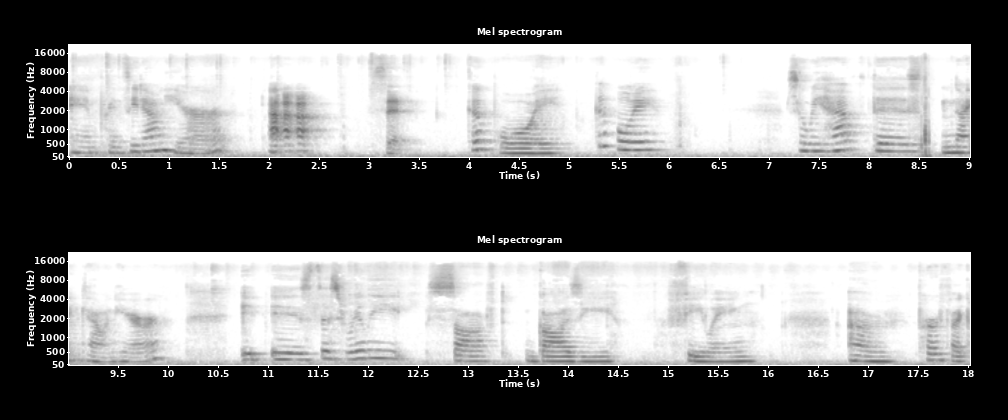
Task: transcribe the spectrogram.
and Princey down here. Ah, ah, ah, sit. Good boy, good boy. So we have this nightgown here. It is this really soft, gauzy feeling. Um, perfect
